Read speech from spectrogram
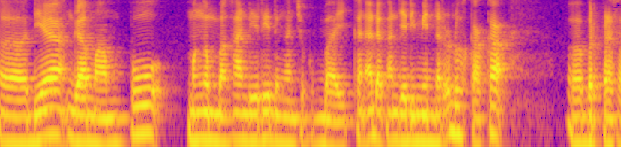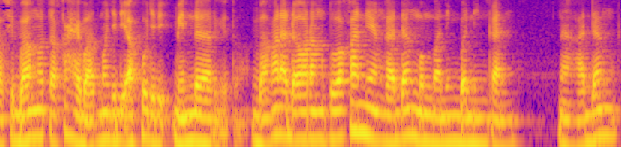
uh, dia nggak mampu mengembangkan diri dengan cukup baik. Kan ada kan jadi minder aduh kakak uh, berprestasi banget kakak hebat mah jadi aku jadi minder gitu. Bahkan ada orang tua kan yang kadang membanding bandingkan nah kadang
